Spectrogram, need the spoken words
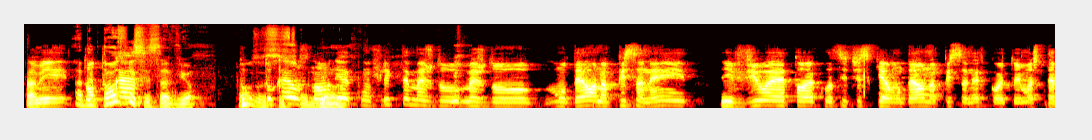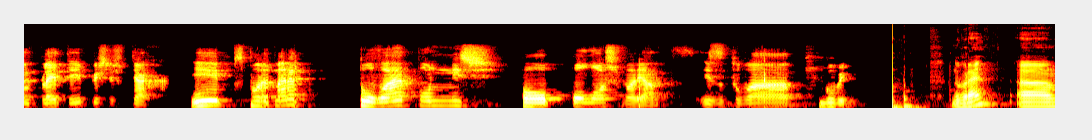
Ами, Абе, то ползва е, се са Vue. тук, е основният конфликт е между, между модела на писане и, и Vue е този класическия модел на писане, в който имаш темплети и пишеш в тях. И според мен това е по-ниш, по- по-лош вариант. И затова губи. Добре. А,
